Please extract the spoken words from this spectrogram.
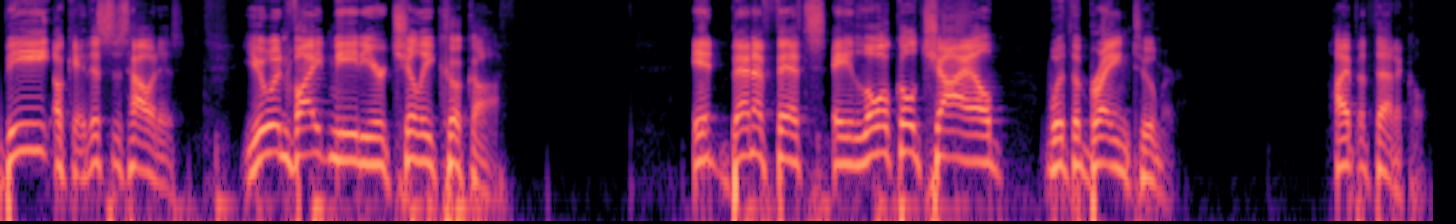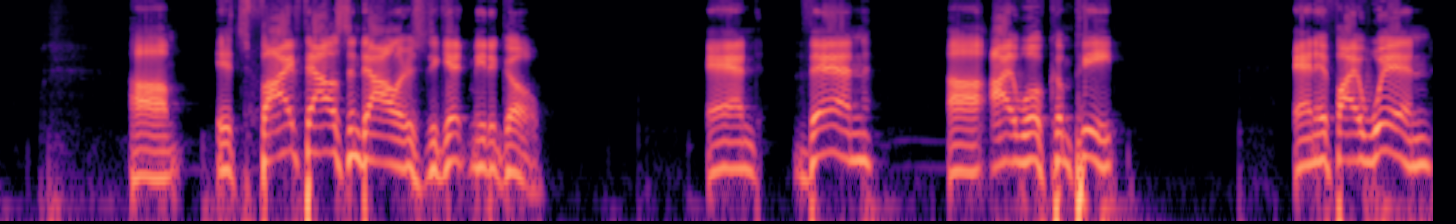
be okay, this is how it is. You invite me to your chili cook-off. It benefits a local child with a brain tumor. Hypothetical. Um, it's $5,000 to get me to go. And then uh, I will compete. And if I win,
